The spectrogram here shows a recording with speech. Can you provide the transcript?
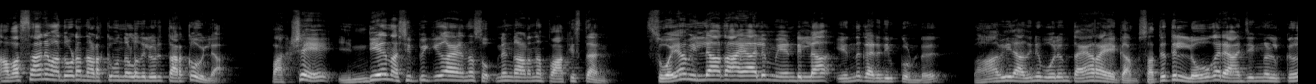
അവസാനം അതോടെ നടക്കുമെന്നുള്ളതിൽ ഒരു തർക്കവുമില്ല. പക്ഷേ ഇന്ത്യയെ നശിപ്പിക്കുക എന്ന സ്വപ്നം കാണുന്ന പാകിസ്ഥാൻ സ്വയം ഇല്ലാതായാലും വേണ്ടില്ല എന്ന് കരുതിക്കൊണ്ട് ഭാവിയിൽ അതിനുപോലും തയ്യാറായേക്കാം. സത്യത്തിൽ ലോക രാജ്യങ്ങൾക്ക്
